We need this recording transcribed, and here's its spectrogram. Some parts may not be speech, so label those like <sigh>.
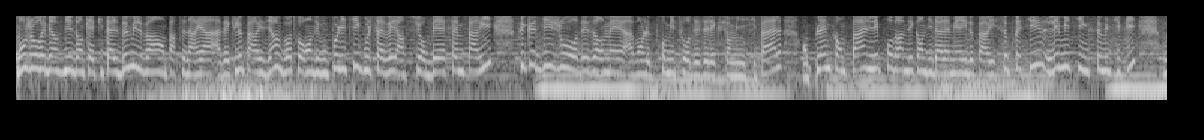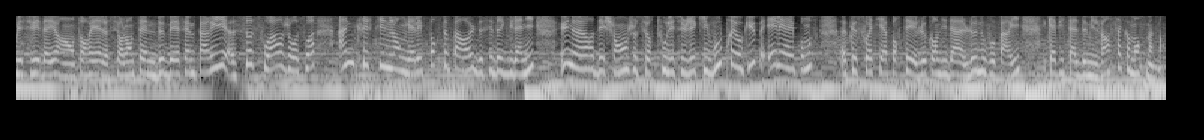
Bonjour et bienvenue dans Capital 2020 en partenariat avec Le Parisien. Votre rendez-vous politique, vous le savez, hein, sur BFM Paris. Plus que dix jours désormais avant le premier tour des élections municipales. En pleine campagne, les programmes des candidats à la mairie de Paris se précisent, les meetings se multiplient. Vous les suivez d'ailleurs hein, en temps réel sur l'antenne de BFM Paris. Ce soir, je reçois Anne-Christine Lang. Elle est porte-parole de Cédric Villani. Une heure d'échange sur tous les sujets qui vous préoccupent et les réponses que souhaite y apporter le candidat Le Nouveau Paris. Capital 2020 ça commence maintenant.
